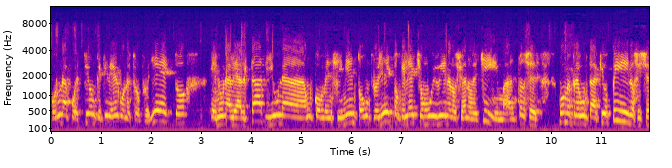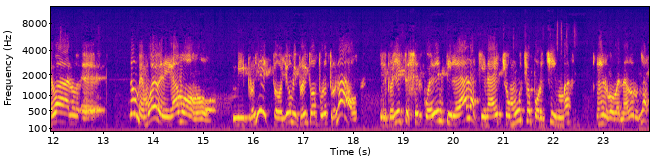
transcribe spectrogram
por una cuestión que tiene que ver con nuestro proyecto, en una lealtad y una, un convencimiento a un proyecto que le ha hecho muy bien a los ciudadanos de Chima. Entonces, vos me preguntas, ¿qué opino? Si se va, no, eh, no me mueve, digamos, mi proyecto. Yo, mi proyecto va por otro lado. El proyecto es ser coherente y leal a quien ha hecho mucho por Chimba, que es el gobernador Uñac.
